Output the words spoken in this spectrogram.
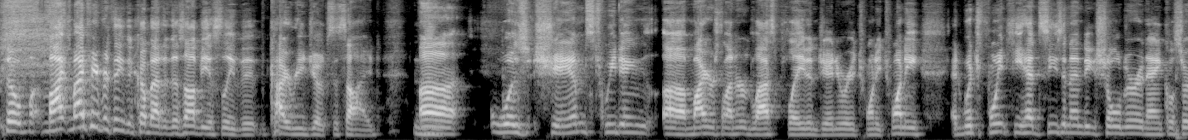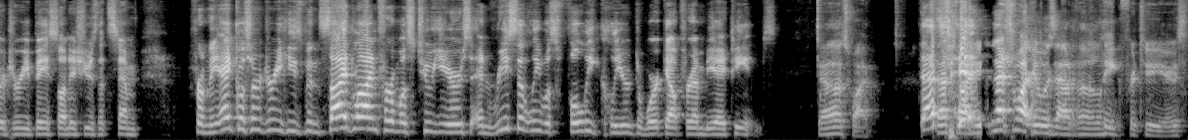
so my my favorite thing to come out of this, obviously the Kyrie jokes aside, mm-hmm. uh, was Shams tweeting uh, Meyers Leonard last played in January 2020, at which point he had season ending shoulder and ankle surgery based on issues that stem from the ankle surgery. He's been sidelined for almost two years and recently was fully cleared to work out for NBA teams. Yeah, that's why. That's, that's why. He, that's why he was out of the league for two years.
